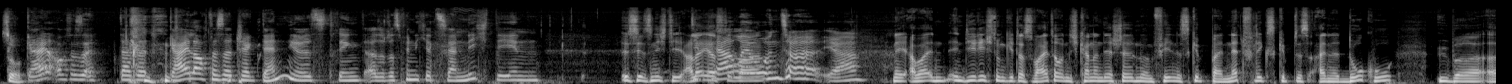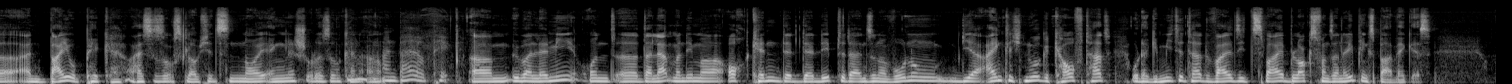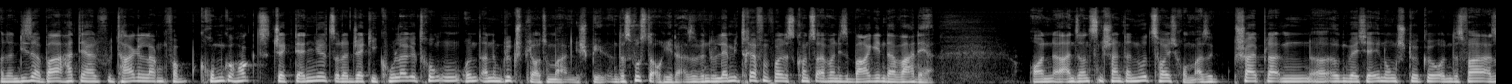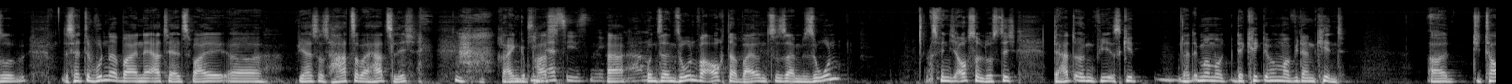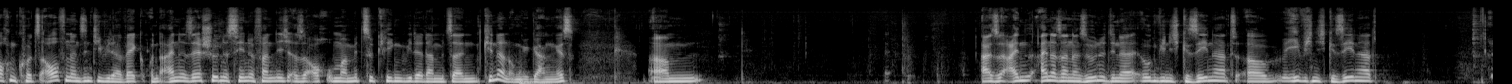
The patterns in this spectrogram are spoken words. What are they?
So, Geil auch, dass er, dass er, geil auch, dass er Jack Daniels trinkt. Also das finde ich jetzt ja nicht den ist jetzt nicht die die allererste Perle Wahl. unter, ja. Nee, aber in, in die Richtung geht das weiter und ich kann an der Stelle nur empfehlen, es gibt bei Netflix gibt es eine Doku über äh, ein Biopic, heißt es auch, glaube ich, jetzt neu Englisch oder so, keine Ahnung. Ein Biopic. ähm, über Lemmy und äh, da lernt man den mal auch kennen. Der, der lebte da in so einer Wohnung, die er eigentlich nur gekauft hat oder gemietet hat, weil sie zwei Blocks von seiner Lieblingsbar weg ist. Und an dieser Bar hat er halt wohl tagelang ver- rumgehockt, Jack Daniels oder Jackie Cola getrunken und an einem Glücksspielautomaten gespielt. Und das wusste auch jeder. Also wenn du Lemmy treffen wolltest, konntest du einfach in diese Bar gehen, da war der. Und äh, ansonsten stand da nur Zeug rum, also Schallplatten, äh, irgendwelche Erinnerungsstücke und es war also, es hätte wunderbar in der RTL 2, äh, wie heißt das, Harz aber herzlich reingepasst. Keine Ahnung. und sein Sohn war auch dabei und zu seinem Sohn, das finde ich auch so lustig, der hat irgendwie, es geht, der hat immer mal, der kriegt immer mal wieder ein Kind. Äh, die tauchen kurz auf und dann sind die wieder weg. Und eine sehr schöne Szene fand ich, also auch um mal mitzukriegen, wie der da mit seinen Kindern umgegangen ist. Ähm, also ein, einer seiner Söhne, den er irgendwie nicht gesehen hat, äh, ewig nicht gesehen hat,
